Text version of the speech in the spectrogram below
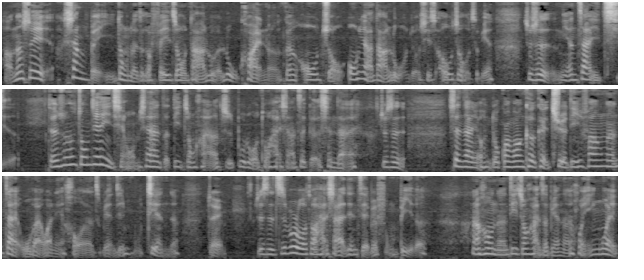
好，那所以向北移动的这个非洲大陆的路块呢，跟欧洲、欧亚大陆，尤其是欧洲这边，就是连在一起了。等于说，中间以前我们现在的地中海啊、直布罗陀海峡，这个现在就是现在有很多观光客可以去的地方呢，在五百万年后呢，这边已经不见了，对。就是直布罗陀海峡已经直接被封闭了，然后呢，地中海这边呢会因为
